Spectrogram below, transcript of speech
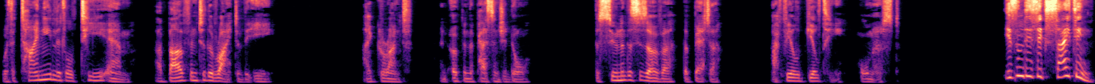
with a tiny little TM above and to the right of the E. I grunt and open the passenger door. The sooner this is over, the better. I feel guilty, almost. Isn't this exciting?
